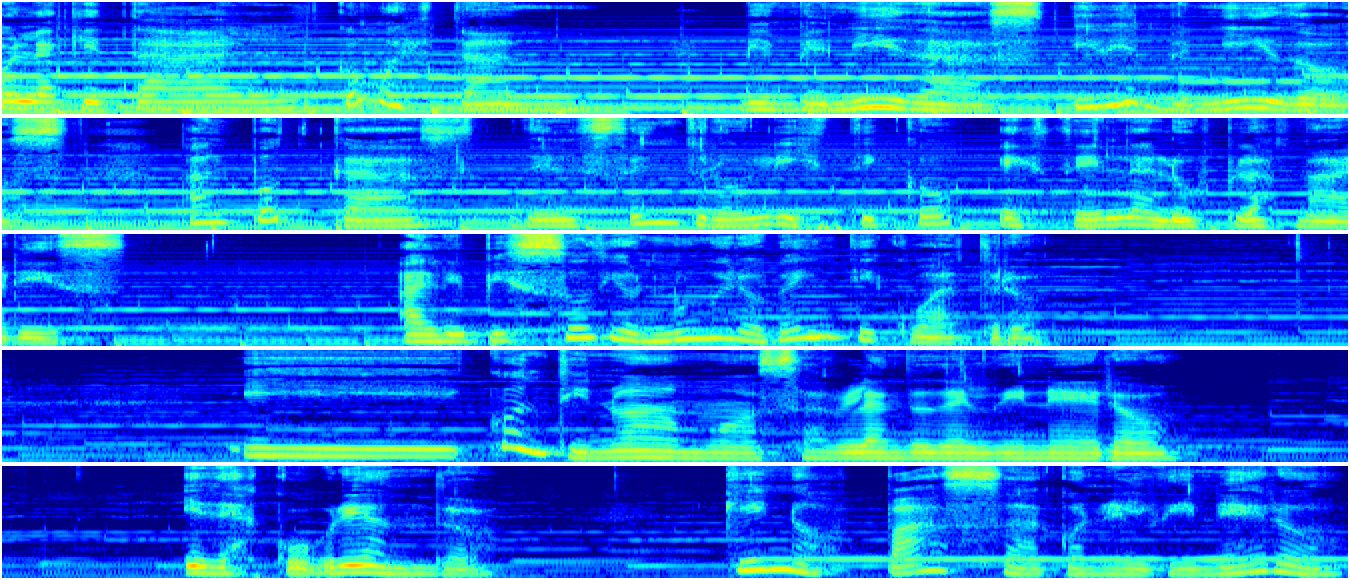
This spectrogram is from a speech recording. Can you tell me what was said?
Hola, ¿qué tal? ¿Cómo están? Bienvenidas y bienvenidos al podcast del Centro Holístico Estela Luz Plasmares, al episodio número 24. Y continuamos hablando del dinero y descubriendo qué nos pasa con el dinero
